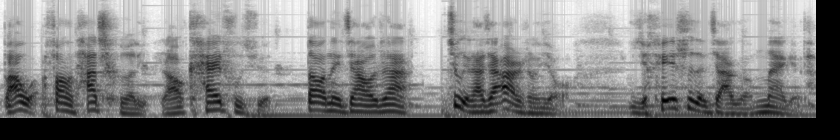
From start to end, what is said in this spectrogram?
把我放到他车里，然后开出去到那加油站，就给他加二升油，以黑市的价格卖给他。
